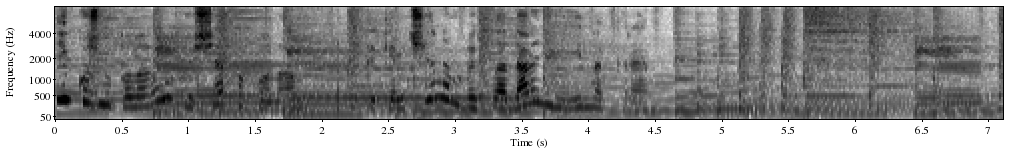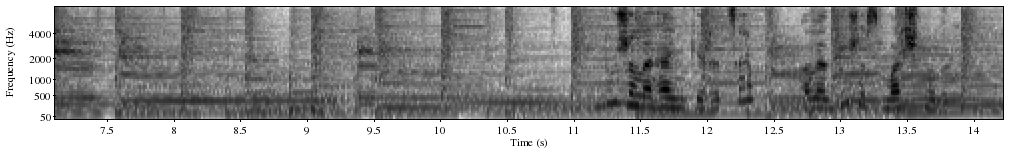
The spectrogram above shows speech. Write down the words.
і кожну половинку ще пополам. І таким чином викладаю її на крем. Дуже легенький рецепт, але дуже смачно виходить.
